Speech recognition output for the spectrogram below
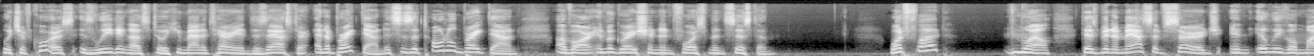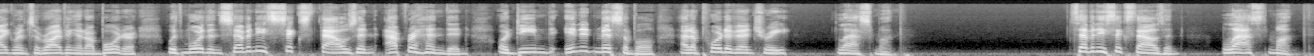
which of course is leading us to a humanitarian disaster and a breakdown. This is a total breakdown of our immigration enforcement system. What flood? Well, there's been a massive surge in illegal migrants arriving at our border, with more than 76,000 apprehended or deemed inadmissible at a port of entry last month. 76,000 last month.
